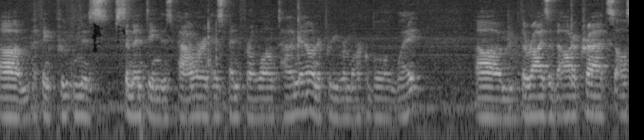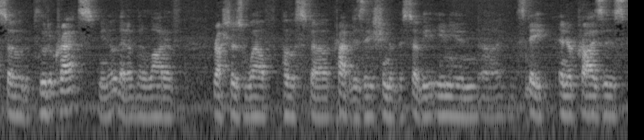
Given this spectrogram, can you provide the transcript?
Um, I think Putin is cementing his power and has been for a long time now in a pretty remarkable way. Um, the rise of the autocrats, also the plutocrats, you know, that, a lot of Russia's wealth post uh, privatization of the Soviet Union uh, state enterprises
